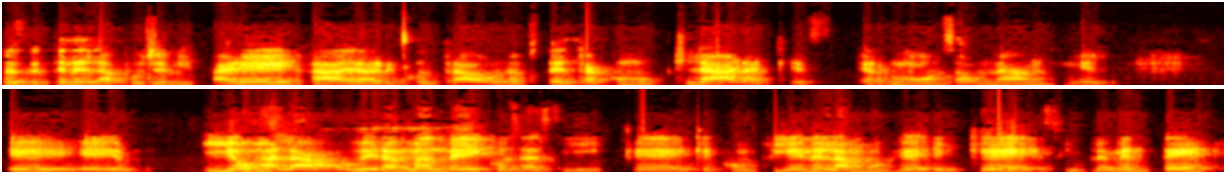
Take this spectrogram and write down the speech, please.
pues, de tener el apoyo de mi pareja, de haber encontrado una obstetra como Clara, que es hermosa, un ángel, eh, y ojalá hubieran más médicos así que, que confíen en la mujer y que simplemente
